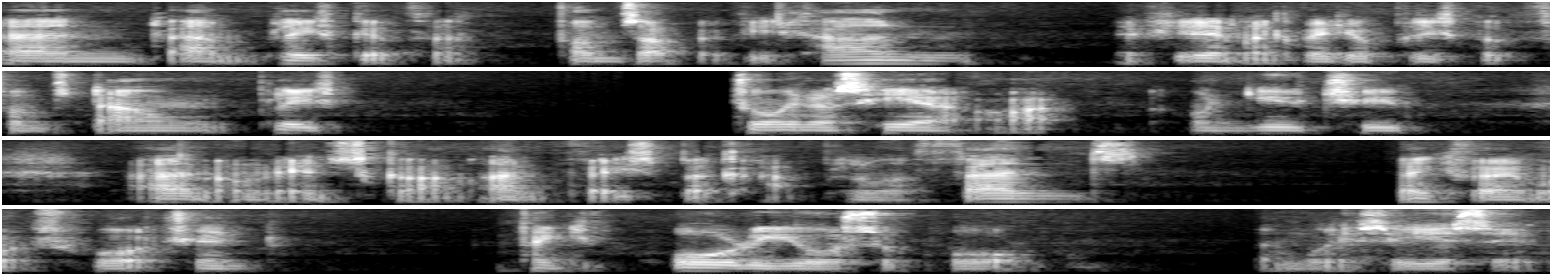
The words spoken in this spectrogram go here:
and um, please give a thumbs up if you can. If you didn't like the video, please put the thumbs down. Please join us here on YouTube and on Instagram and Facebook at Plymouth Fens. Thank you very much for watching. Thank you for all of your support, and we'll see you soon.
